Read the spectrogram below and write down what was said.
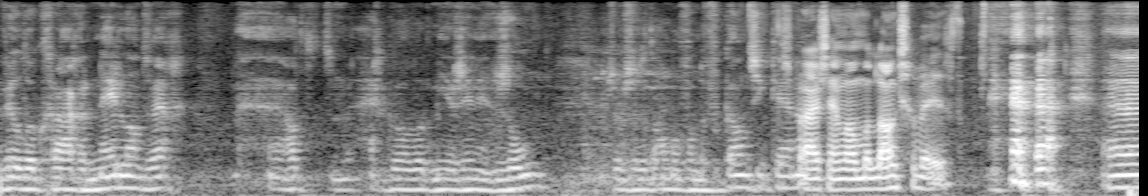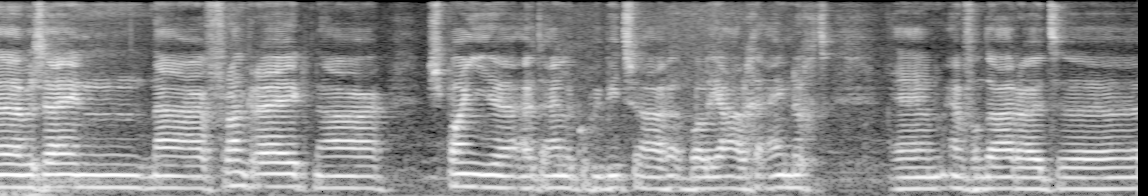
wilde ook graag uit Nederland weg. Eh, had eigenlijk wel wat meer zin in zon. Zoals we dat allemaal van de vakantie Dus kennen. waar zijn we allemaal langs geweest? Eh, we zijn naar Frankrijk, naar Spanje, uiteindelijk op Ibiza, Balearen geëindigd. En, en van daaruit, eh,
